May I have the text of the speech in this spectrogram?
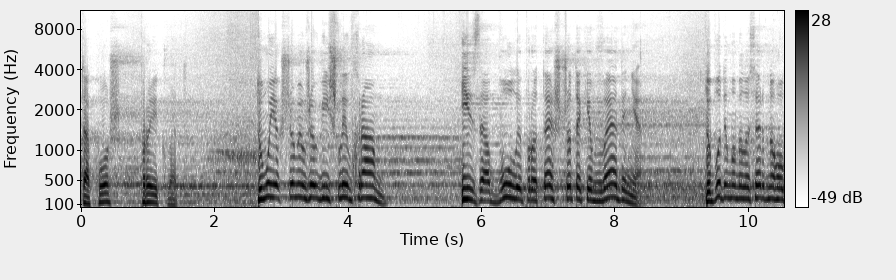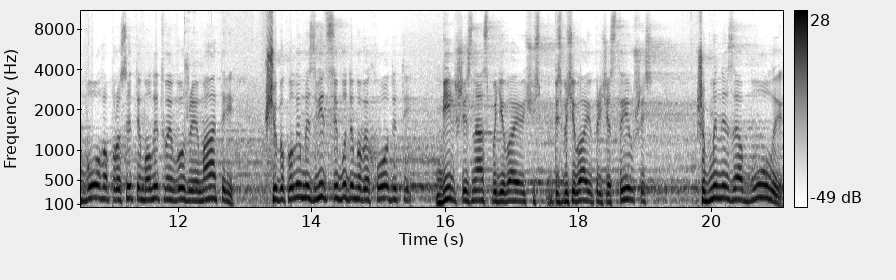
також приклад. Тому, якщо ми вже ввійшли в храм і забули про те, що таке введення, то будемо милосердного Бога просити молитвою Божої Матері, щоб коли ми звідси будемо виходити, більшість з нас, сподіваючись, спочиваю, причастившись, щоб ми не забули,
